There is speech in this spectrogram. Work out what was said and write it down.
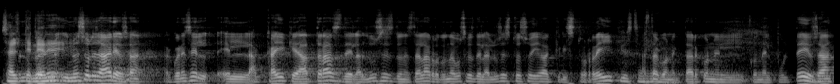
sea, el tener... pero- y no es solo esa área, o sea, acuérdense, el- el- la calle que da atrás de las luces, donde está la rotonda Bosques de las Luces, todo eso lleva a Cristo Rey Cristo hasta Rey. conectar con el, con el Pulte. O sea,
